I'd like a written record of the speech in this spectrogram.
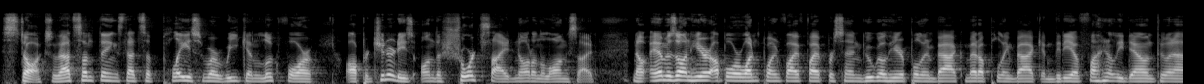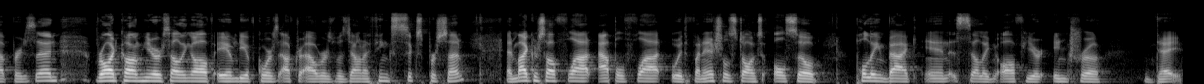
stock. So that's something that's a place where we can look for opportunities on the short side, not on the long side. Now, Amazon here up over 1.55%, Google here pulling back, Meta pulling back, Nvidia finally down 2.5%, Broadcom here selling off, AMD, of course, after hours was down, I think 6%, and Microsoft flat, Apple flat, with financial stocks also pulling back and selling off here intra day.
